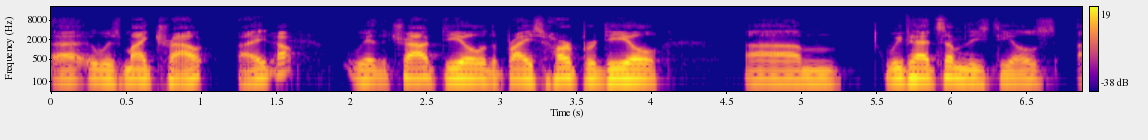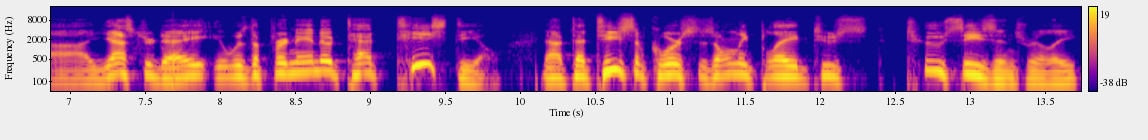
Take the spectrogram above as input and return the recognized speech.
uh, it was Mike Trout, right? Yep. We had the Trout deal, the Bryce Harper deal. Um, we've had some of these deals. Uh, yesterday, it was the Fernando Tatis deal. Now, Tatis, of course, has only played two two seasons, really,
